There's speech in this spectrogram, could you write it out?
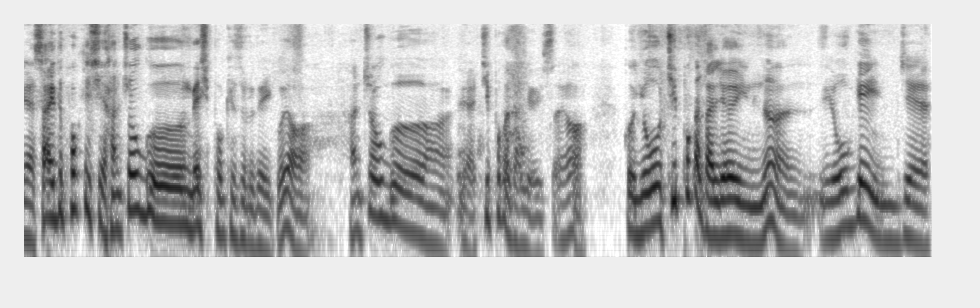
예, 사이드 포켓이 한쪽은 mesh 포켓으로 되어 있고요. 한쪽은 예, 지퍼가 달려 있어요. 그 요 지퍼가 달려있는 요게 이제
